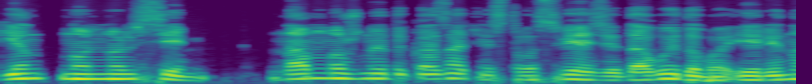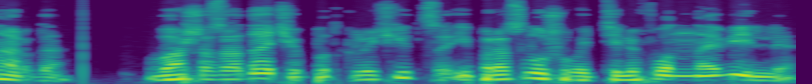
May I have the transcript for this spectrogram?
Агент 007. Нам нужны доказательства связи Давыдова и Ренарда. Ваша задача подключиться и прослушивать телефон на вилле,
